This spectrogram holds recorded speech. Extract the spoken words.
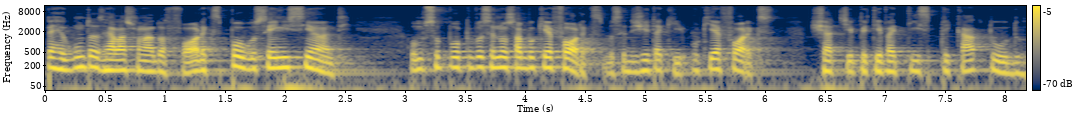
perguntas relacionadas a Forex. Pô, você é iniciante. Vamos supor que você não sabe o que é Forex. Você digita aqui, o que é Forex? ChatGPT vai te explicar tudo.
